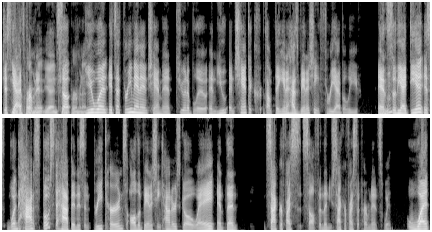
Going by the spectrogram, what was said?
Just yeah, it's permanent. Yeah, enchant So permanent. You would it's a three mana enchantment, two and a blue, and you enchant a, cr- something and it has vanishing three, I believe. And Mhm. so the idea is what has supposed to happen is in three turns, all the vanishing counters go away, and then it sacrifices itself, and then you sacrifice the permanents with. What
